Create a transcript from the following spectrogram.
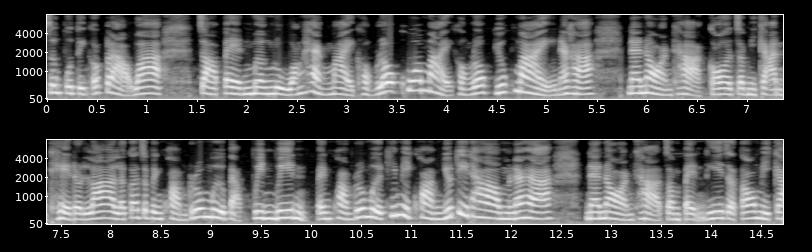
ซึ่งปูตินก็กล่าวว่า จะเป็นเมืองหลวงแห่งใหม่ของโลกขั้วใหม่ของโลกยุคใหม่นะคะ แน่นอนค่ะ ก็จะมีการเทดอลลาร์แล้วก็จะเป็นความร่วมมือแบบวินวิน เป็นความร่วมมือที่มีความยุติธรรมนะคะ แน่นอนค่ะจำเป็นที่จะต้องมีก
